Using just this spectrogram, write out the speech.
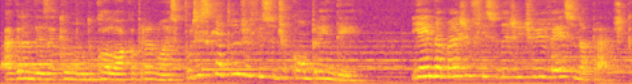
à grandeza que o mundo coloca para nós. Por isso que é tão difícil de compreender e ainda mais difícil da gente viver isso na prática.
